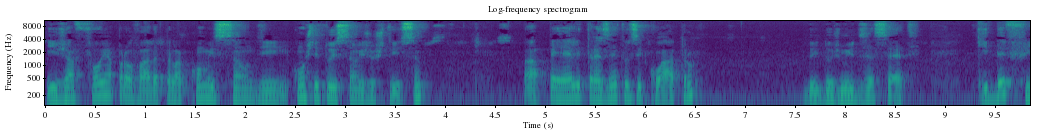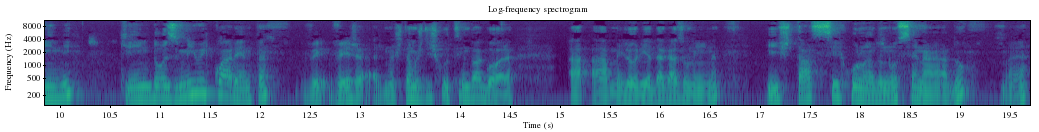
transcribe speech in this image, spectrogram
e já foi aprovada pela Comissão de Constituição e Justiça a PL 304 de 2017, que define que em 2040, veja, nós estamos discutindo agora a, a melhoria da gasolina e está circulando no Senado, né?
